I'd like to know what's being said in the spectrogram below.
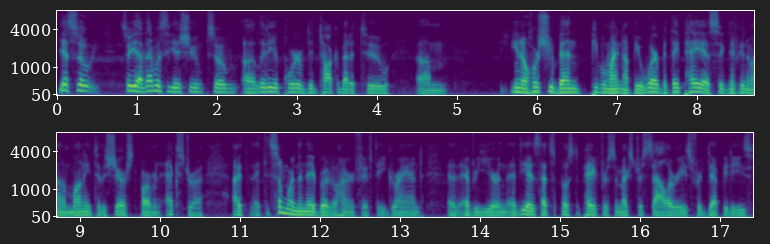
Yeah, so so yeah, that was the issue. So uh, Lydia Porter did talk about it too. Um, you know, Horseshoe Bend, people might not be aware, but they pay a significant amount of money to the sheriff's department extra. I, I somewhere in the neighborhood of 150 grand uh, every year, and the idea is that's supposed to pay for some extra salaries for deputies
